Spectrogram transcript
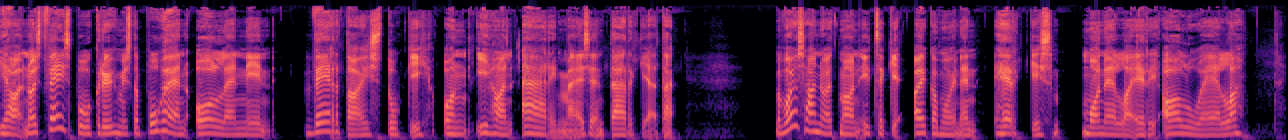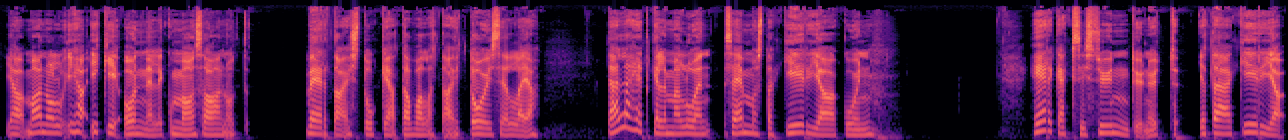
Ja noista Facebook-ryhmistä puheen ollen, niin vertaistuki on ihan äärimmäisen tärkeää Mä voin sanoa, että mä oon itsekin aikamoinen herkkis monella eri alueella. Ja mä oon ollut ihan iki onnelli, kun mä oon saanut vertaistukea tavalla tai toisella. Ja tällä hetkellä mä luen semmoista kirjaa kuin Herkäksi syntynyt. Ja tämä kirja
